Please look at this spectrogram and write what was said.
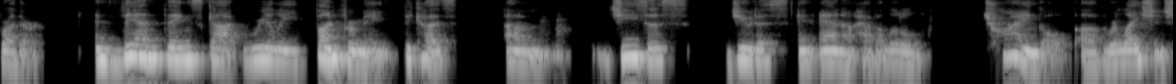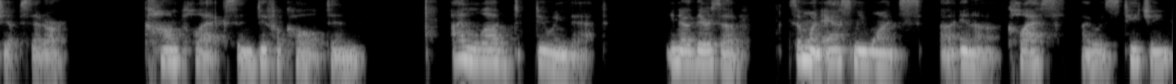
brother and then things got really fun for me because um, Jesus, Judas, and Anna have a little triangle of relationships that are complex and difficult. And I loved doing that. You know, there's a, someone asked me once uh, in a class I was teaching,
